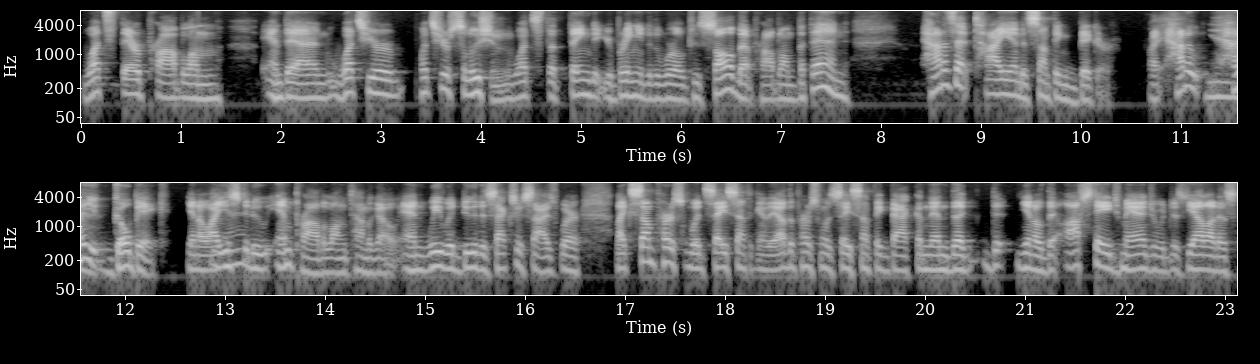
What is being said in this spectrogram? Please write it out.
what's their problem and then what's your what's your solution? What's the thing that you're bringing to the world to solve that problem? But then how does that tie into something bigger right? How do yeah. how do you go big? You know i yeah. used to do improv a long time ago and we would do this exercise where like some person would say something and the other person would say something back and then the, the you know the offstage manager would just yell at us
